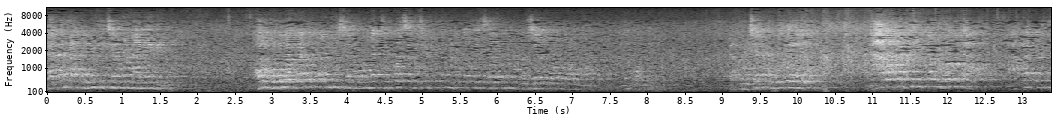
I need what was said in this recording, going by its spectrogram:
ಯಾಕಂದ್ರೆ ಆ ಕಮಿಟಿ ಚೇರ್ಮನ್ ನಾನೇ ಇದ್ದೀನಿ. ಅವ್ರು ಹೋಗ್ಬೇಕಾದ್ರೆ ಕಂಡೀಷನ್ ಒಂದು ಲಕ್ಷ ರೂಪಾಯಿ ಸಬ್ಸಿಡಿ ಇಪ್ಪತ್ತೈದು ಸಾವಿರ ಘೋಷಣೆ ಘೋಷಣೆ ಕೊಡೋದೇ ಇಲ್ಲ ನಾವು ಅದಕ್ಕೆ ಹೋಗಲ್ಲ ಆಟ ಸ್ವಲ್ಪ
